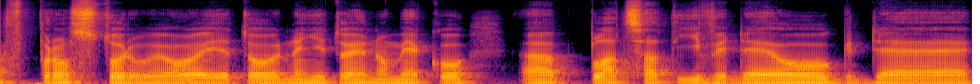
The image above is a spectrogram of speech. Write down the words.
v prostoru. Jo? Je to, není to jenom jako placatý video, kde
